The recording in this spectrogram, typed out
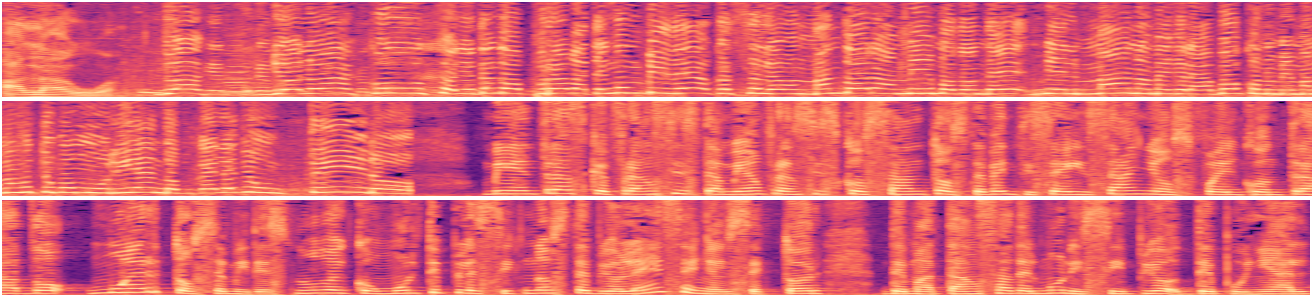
al agua. Yo, lo acuso, yo tengo pruebas, tengo un video que se le mando ahora mismo donde mi hermano me grabó cuando mi hermano estuvo muriendo porque él le dio un tiro mientras que Francis Damián Francisco Santos, de 26 años, fue encontrado muerto, semidesnudo y con múltiples signos de violencia en el sector de Matanza del municipio de Puñal.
